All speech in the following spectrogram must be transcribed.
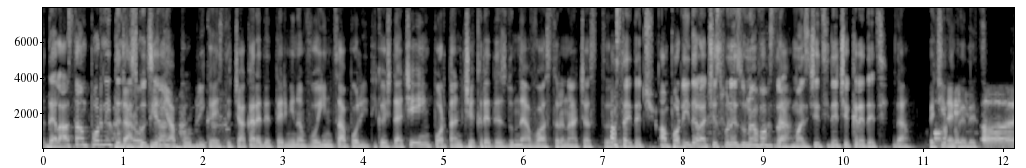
De la asta am pornit în Dar discuția... opinia publică este cea care determină voința politică și de aceea e important ce credeți dumneavoastră în această... Asta e, deci am pornit de la ce spuneți dumneavoastră. Da. Acum ziceți-ne ce credeți. Da. Pe cine Ok. credeți? Uh,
